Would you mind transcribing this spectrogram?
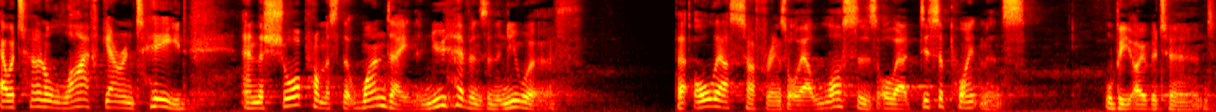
our eternal life guaranteed, and the sure promise that one day in the new heavens and the new earth, that all our sufferings, all our losses, all our disappointments will be overturned.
